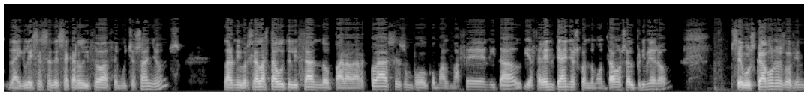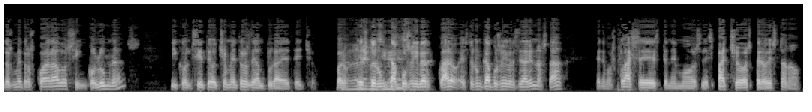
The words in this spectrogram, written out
la iglesia se desacralizó hace muchos años, la universidad la estaba utilizando para dar clases, un poco como almacén y tal, y hace 20 años cuando montamos el primero, se buscaba unos 200 metros cuadrados sin columnas y con 7-8 metros de altura de techo. Bueno, esto en un campus claro, esto en un campus universitario no está. Tenemos clases, tenemos despachos, pero esto no.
